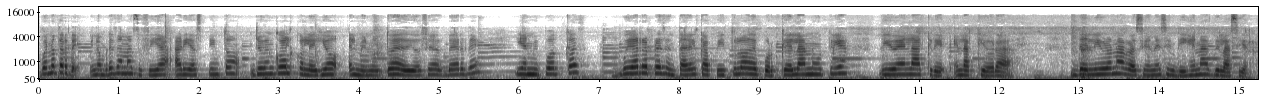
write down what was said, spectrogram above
Buenas tardes, mi nombre es Ana Sofía Arias Pinto. Yo vengo del colegio El Minuto de Dioses Verde y en mi podcast voy a representar el capítulo de por qué la nutria vive en la, en la quebrada del libro Narraciones Indígenas de la Sierra.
